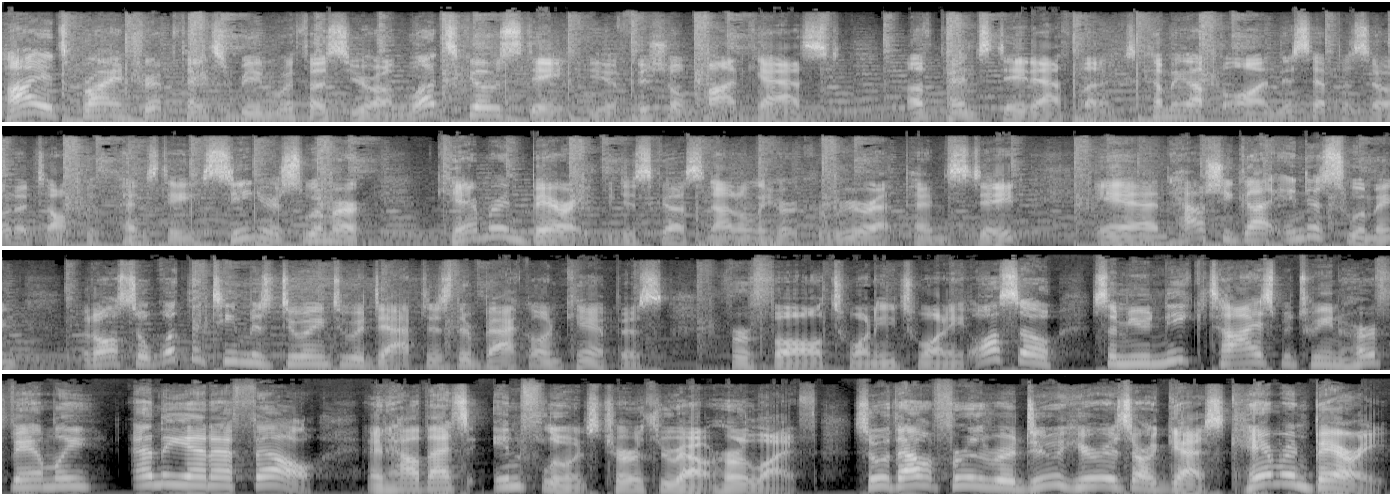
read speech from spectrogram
Hi, it's Brian Tripp. Thanks for being with us here on Let's Go State, the official podcast of Penn State Athletics. Coming up on this episode, I talked with Penn State senior swimmer Cameron Barry. We discussed not only her career at Penn State and how she got into swimming, but also what the team is doing to adapt as they're back on campus for fall 2020. Also, some unique ties between her family and the NFL and how that's influenced her throughout her life. So, without further ado, here is our guest, Cameron Barry,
